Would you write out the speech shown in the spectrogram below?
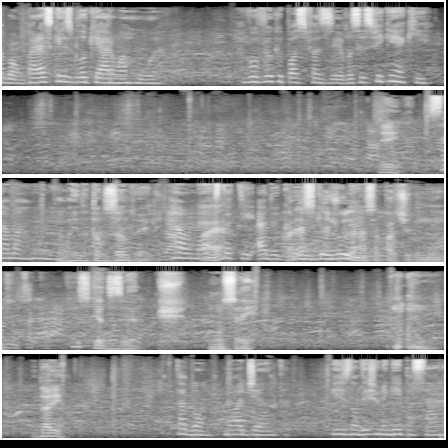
Tá bom, parece que eles bloquearam a rua. Vou ver o que eu posso fazer. Vocês fiquem aqui. Ei, Samahuni. ela ainda tá usando ele. Haunestati adequum. Parece que ajuda nessa parte do mundo. O que isso quer dizer? Não sei. E daí? Tá bom, não adianta. Eles não deixam ninguém passar.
